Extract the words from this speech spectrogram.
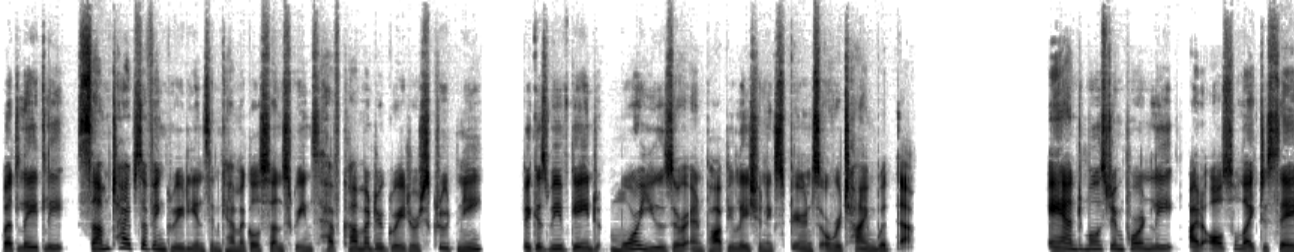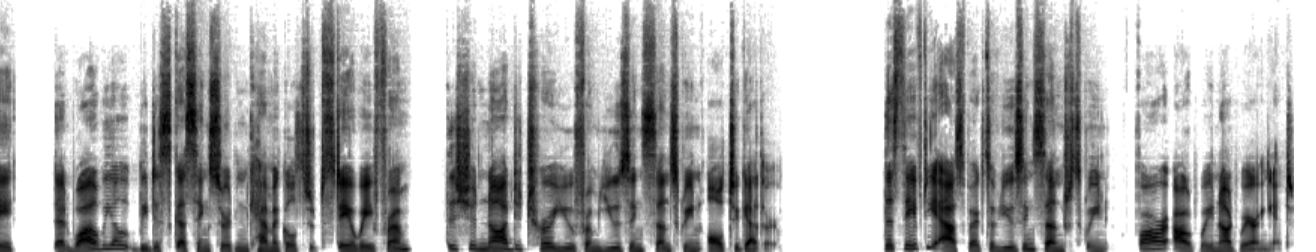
But lately, some types of ingredients in chemical sunscreens have come under greater scrutiny because we've gained more user and population experience over time with them. And most importantly, I'd also like to say that while we'll be discussing certain chemicals to stay away from, this should not deter you from using sunscreen altogether. The safety aspects of using sunscreen far outweigh not wearing it.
